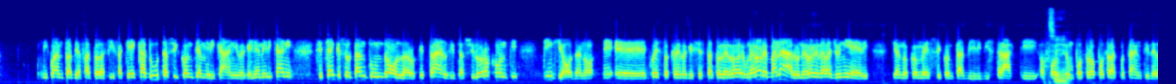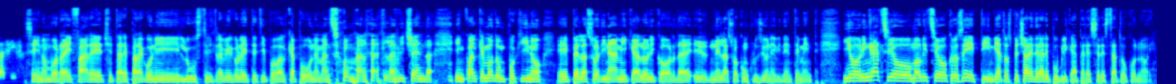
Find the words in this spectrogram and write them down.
di quanto abbia fatto la FIFA, che è caduta sui conti americani, perché gli americani, se c'è anche soltanto un dollaro che transita sui loro conti, ti inchiodano e eh, questo credo che sia stato l'errore, un errore banale, un errore da ragionieri che hanno commesso i contabili distratti o forse sì. un po' troppo tracotanti della FIFA. Sì, non vorrei fare, citare paragoni illustri, tra virgolette, tipo Al Capone, ma insomma la, la vicenda in qualche modo un pochino eh, per la sua dinamica lo ricorda, eh, nella sua conclusione evidentemente. Io ringrazio Maurizio Crosetti, inviato speciale della Repubblica, per essere stato con noi.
